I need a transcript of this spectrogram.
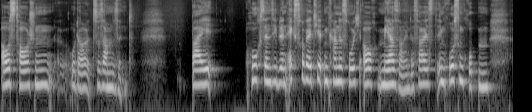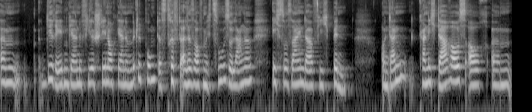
austauschen oder zusammen sind. Bei hochsensiblen Extrovertierten kann es ruhig auch mehr sein. Das heißt, in großen Gruppen, ähm, die reden gerne viel, stehen auch gerne im Mittelpunkt. Das trifft alles auf mich zu, solange ich so sein darf, wie ich bin. Und dann kann ich daraus auch ähm,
